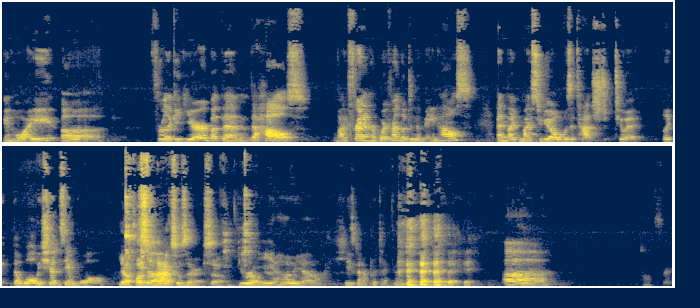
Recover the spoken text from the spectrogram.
in Hawaii uh, for like a year, but then the house, my friend and her boyfriend lived in the main house, and like my studio was attached to it. Like the wall, we shared the same wall. Yeah. Plus So- Max was there, so you were all good. Yeah, oh yeah, he's gonna protect me. uh, oh frick.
